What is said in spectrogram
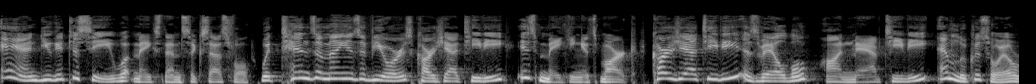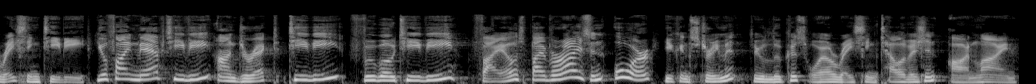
and you get to see what makes them successful. With tens of millions of viewers, Cars Yeah TV is making its mark. Cars Yeah TV is available on MAV TV and Lucas Oil Racing TV. You'll find MAV TV on Direct TV, Fubo TV, Fios by Verizon, or you can stream it through Lucas Lucas Oil Racing Television online.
